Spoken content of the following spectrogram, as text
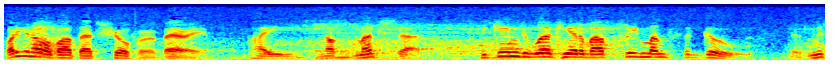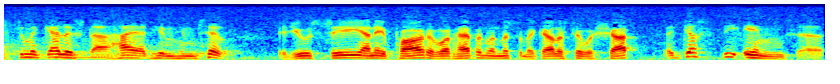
What do you know about that chauffeur, Barry? Why, not much, sir. He came to work here about three months ago. Uh, Mr. McAllister hired him himself. Did you see any part of what happened when Mr. McAllister was shot? Uh, just the end, sir.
